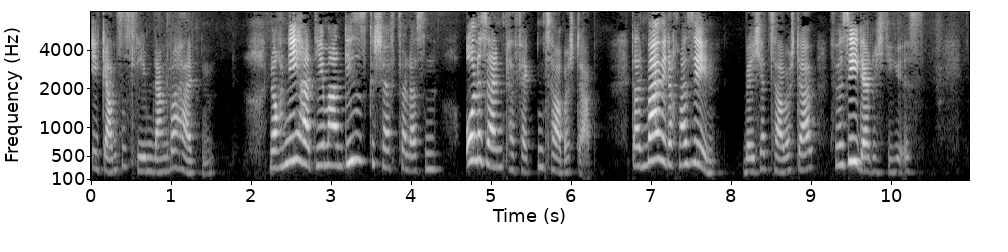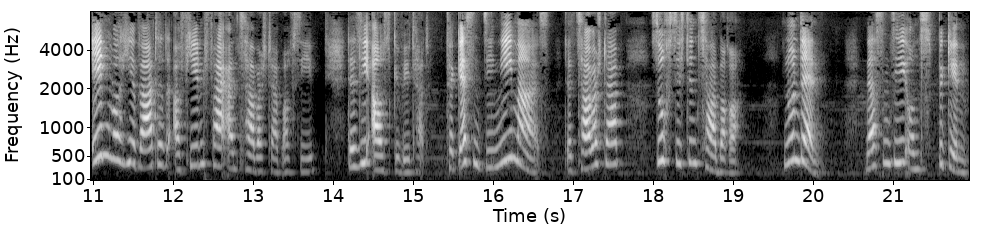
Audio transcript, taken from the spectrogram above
ihr ganzes Leben lang behalten. Noch nie hat jemand dieses Geschäft verlassen ohne seinen perfekten Zauberstab. Dann wollen wir doch mal sehen, welcher Zauberstab für Sie der richtige ist. Irgendwo hier wartet auf jeden Fall ein Zauberstab auf Sie, der Sie ausgewählt hat. Vergessen Sie niemals, der Zauberstab sucht sich den Zauberer. Nun denn, lassen Sie uns beginnen.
